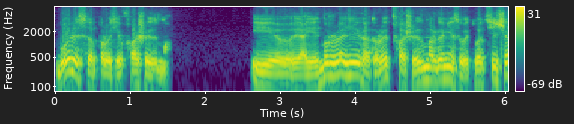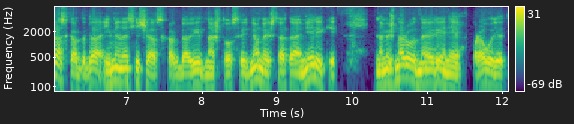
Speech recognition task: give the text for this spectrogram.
борется против фашизма, и а есть буржуазия, которая этот фашизм организует. Вот сейчас, когда, именно сейчас, когда видно, что Соединенные Штаты Америки на международной арене проводят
